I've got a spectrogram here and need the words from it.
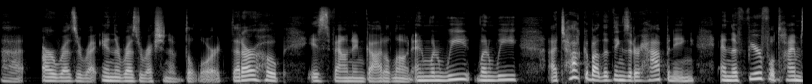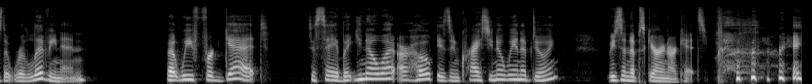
uh, our resurrect in the resurrection of the Lord. That our hope is found in God alone. And when we when we uh, talk about the things that are happening and the fearful times that we're living in, but we forget to say, but you know what? Our hope is in Christ. You know, we end up doing we just end up scaring our kids right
